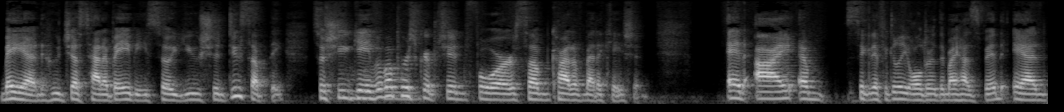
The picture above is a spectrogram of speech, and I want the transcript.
man who just had a baby. So you should do something. So she gave him a prescription for some kind of medication. And I am significantly older than my husband and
